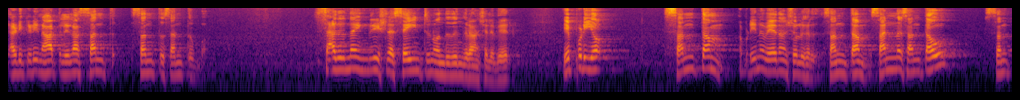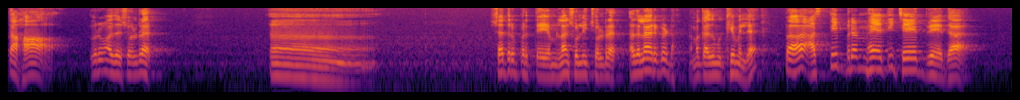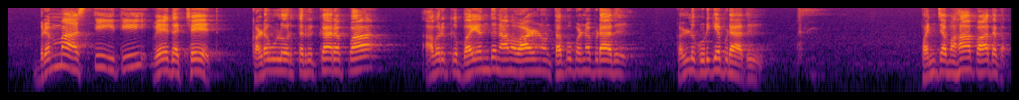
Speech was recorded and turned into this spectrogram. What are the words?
அடிக்கடி நார்த்துலாம் சந்த் சந்து சந்தும்பா. அது தான் இங்கிலீஷில் செயின்ட்னு வந்ததுங்கிறான் சில பேர். எப்படியோ? சந்தம் அப்படின்னு வேதம் சொல்லுகிறது. சந்தம். சன்னு சந்தௌ சந்தஹா. இவரும் அதை சொல்கிறார் சத்ரு பிரத்யம்லாம் சொல்லி சொல்கிறார் அதெல்லாம் இருக்கட்டும். நமக்கு அது முக்கியம் இல்லை இப்போ அஸ்தி பிரம்மேதி சேத் வேத. பிரம்ம அஸ்தி இது வேத சேத். கடவுள் ஒருத்தர் இருக்காரப்பா. அவருக்கு பயந்து நாம் வாழணும். தப்பு பண்ணப்படாது. கல் குடிக்கப்படாது. பஞ்சமகா பாதகம்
